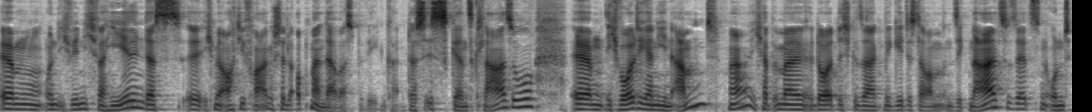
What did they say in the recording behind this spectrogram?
ähm, und ich will nicht verhehlen, dass äh, ich mir auch die Frage stelle, ob man da was bewegen kann. Das ist ganz klar so. Ähm, ich wollte ja nie ein Amt. Ja? Ich habe immer deutlich gesagt, mir geht es darum, ein Signal zu setzen und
